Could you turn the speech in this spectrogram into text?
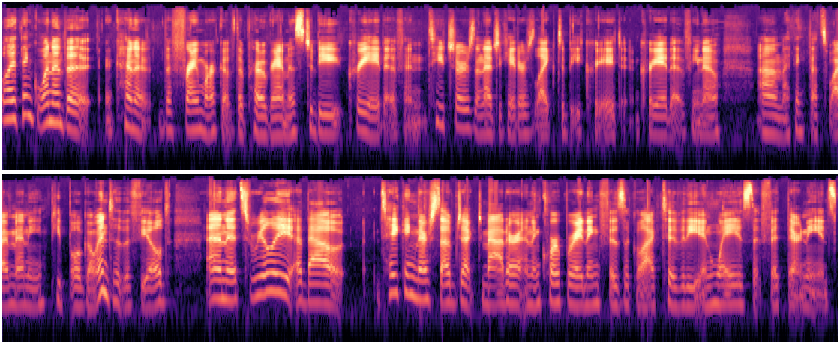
Well, I think one of the kind of the framework of the program is to be creative, and teachers and educators like to be creative. Creative, you know, um, I think that's why many people go into the field, and it's really about taking their subject matter and incorporating physical activity in ways that fit their needs.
